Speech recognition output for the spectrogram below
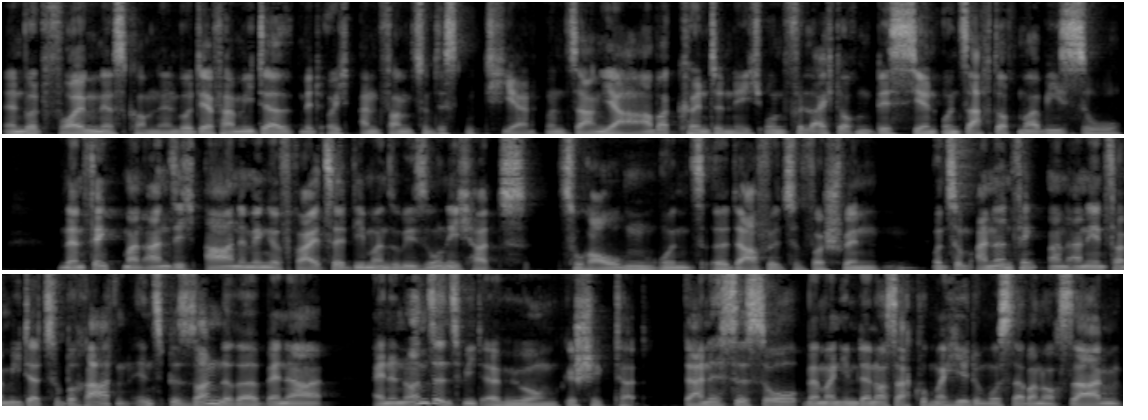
dann wird Folgendes kommen. Dann wird der Vermieter mit euch anfangen zu diskutieren und sagen, ja, aber könnte nicht und vielleicht auch ein bisschen und sagt doch mal wieso. Und dann fängt man an, sich A, eine Menge Freizeit, die man sowieso nicht hat, zu rauben und äh, dafür zu verschwenden. Und zum anderen fängt man an, den Vermieter zu beraten, insbesondere wenn er eine Nonsensmieterhöhung geschickt hat. Dann ist es so, wenn man ihm dennoch sagt, guck mal hier, du musst aber noch sagen,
